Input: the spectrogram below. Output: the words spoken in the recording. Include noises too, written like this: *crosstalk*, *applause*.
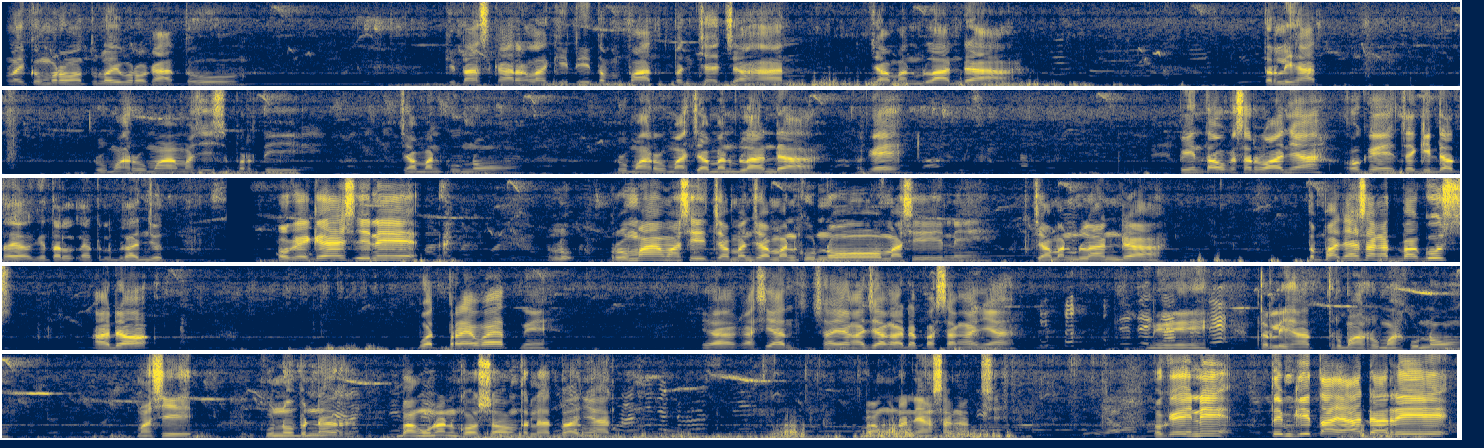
Assalamualaikum warahmatullahi wabarakatuh. Kita sekarang lagi di tempat penjajahan zaman Belanda. Terlihat Rumah-rumah masih seperti zaman kuno Rumah-rumah zaman Belanda. Oke? Pengen tahu keseruannya? Oke check it out. Ayo kita lihat lebih lanjut. Oke guys ini rumah masih zaman-zaman kuno masih ini zaman Belanda. Tempatnya sangat bagus. Ada buat prewed nih. Ya kasihan. Sayang aja nggak ada pasangannya. Nih terlihat rumah-rumah kuno. Masih kuno bener. Bangunan kosong terlihat banyak. Bangunan yang sangat sih. Oke ini tim kita ya dari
